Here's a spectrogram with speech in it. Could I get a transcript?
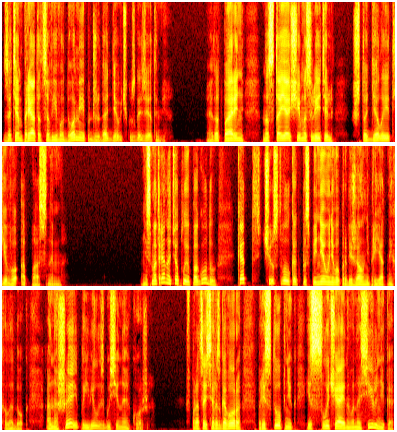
затем прятаться в его доме и поджидать девочку с газетами. Этот парень настоящий мыслитель, что делает его опасным. Несмотря на теплую погоду, Кэт чувствовал, как по спине у него пробежал неприятный холодок, а на шее появилась гусиная кожа. В процессе разговора преступник из случайного насильника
